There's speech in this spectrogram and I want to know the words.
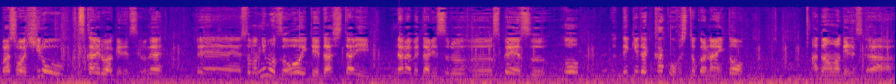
場所は広く使えるわけですよね。でその荷物を置いて出したり並べたりするスペースをできるだけ確保しとかないとあかんわけですから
